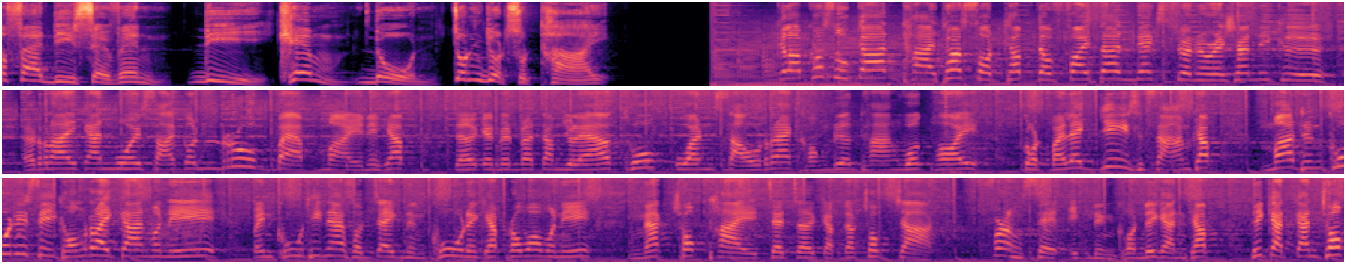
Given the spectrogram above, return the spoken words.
าแฟดีเซเว่นดี เข้ม โดน จนหยดสุดท้าย กลับเข้าสู่การถ่ายทอดสดครับ The Fighter Next Generation นี่คือ รายการมวยสากลรูปแบบใหม่นะครับ เจอกันเป็นประจำอยู่แล้ว ทุกวันเสาร์แรกของเดือนทาง Workpoint กฎหมายเลข 23 ครับ มาถึงคู่ที่ 4 ของรายการวันนี้ เป็นคู่ที่น่าสนใจอีกหนึ่งคู่นะครับ เพราะว่าวันนี้นักชกไทยจะเจอกับนักชกจาก ฝรั่งเศสอีกหนึ่งคนด้วยกันครับ พิกัดการชก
